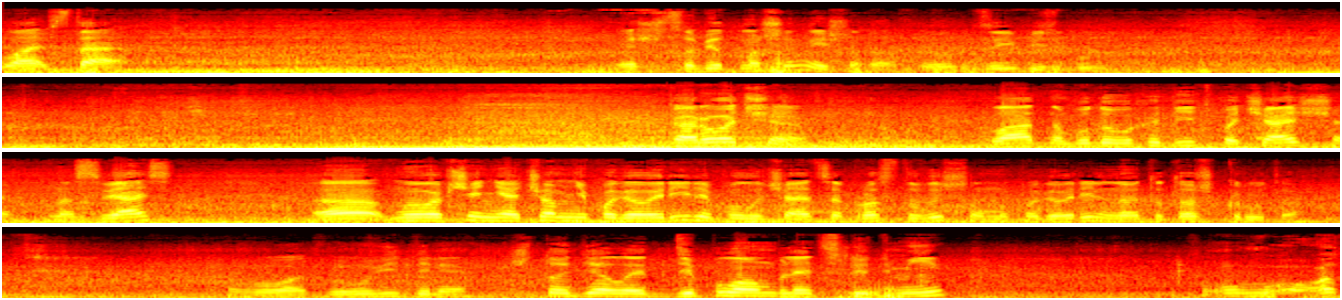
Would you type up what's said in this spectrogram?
Lifestyle. Я сейчас собьет машина еще нахуй. Заебись будет. Короче, ладно, буду выходить почаще на связь. Э, Мы вообще ни о чем не поговорили, получается. Я просто вышел, мы поговорили, но это тоже круто. Вот, вы увидели, что делает диплом, блядь, с людьми. Вот.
